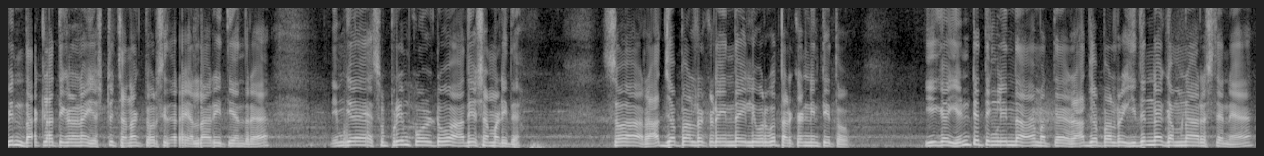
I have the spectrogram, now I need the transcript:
ಪಿನ್ ದಾಖಲಾತಿಗಳನ್ನ ಎಷ್ಟು ಚೆನ್ನಾಗಿ ತೋರಿಸಿದ್ದಾರೆ, ಎಲ್ಲ ರೀತಿ ಅಂದರೆ ನಿಮಗೆ ಸುಪ್ರೀಂ ಕೋರ್ಟು ಆದೇಶ ಮಾಡಿದೆ. ಸೊ, ರಾಜ್ಯಪಾಲರ ಕಡೆಯಿಂದ ಇಲ್ಲಿವರೆಗೂ ತಡ್ಕೊಂಡು ನಿಂತಿತ್ತು. ಈಗ ಎಂಟು ತಿಂಗಳಿಂದ ಮತ್ತು ರಾಜ್ಯಪಾಲರು ಇದನ್ನೇ ಗಮನ ಹರಿಸ್ತೇನೆ.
